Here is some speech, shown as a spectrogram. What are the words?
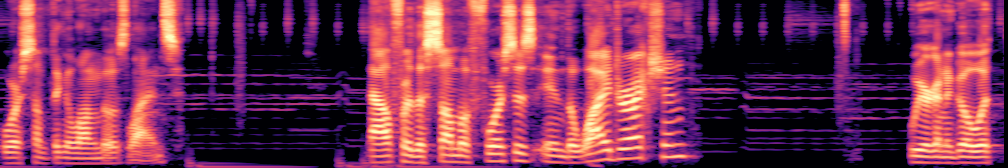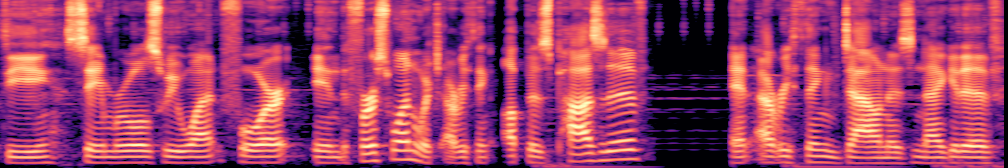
or something along those lines. Now for the sum of forces in the y direction, we are going to go with the same rules we went for in the first one, which everything up is positive and everything down is negative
